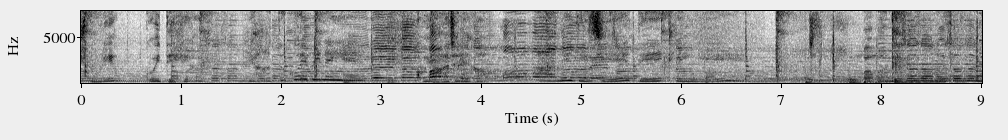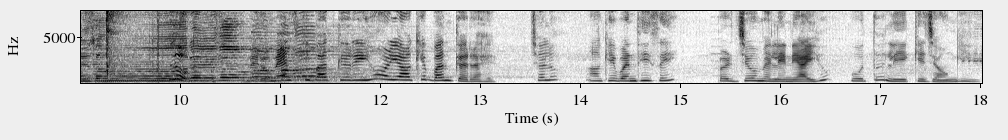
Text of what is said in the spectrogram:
छोड़िए कोई देखेगा? यहाँ तो कोई भी नहीं है। कोई आ जाएगा। आने दीजिए देख लेंगे। लो मैं रोमांस की बात कर रही हूँ और ये आँखें बंद कर रहा है। चलो आँखें बंद ही सही पर जो मैं लेने आई हूँ वो तो लेके जाऊँगी।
